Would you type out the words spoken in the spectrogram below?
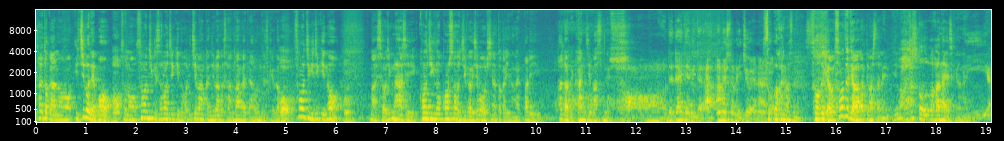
それとかあのいちごでもあそのその時期その時期の1番か2番か3番かってあるんですけどあその時期時期のうんまあ正直な話この時期のこの人の時期が一番美味しいなとかいうのがやっぱり肌で感じますね。はあ。で大体見たらああの人のイチゴやなそう分かりますね。その時はその時は分かってましたね。ちょっと分からないですけどね。いや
